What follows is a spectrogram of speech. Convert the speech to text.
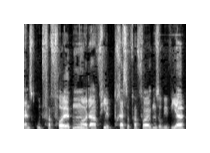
ganz gut verfolgen oder viel Presse verfolgen, so wie wir,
